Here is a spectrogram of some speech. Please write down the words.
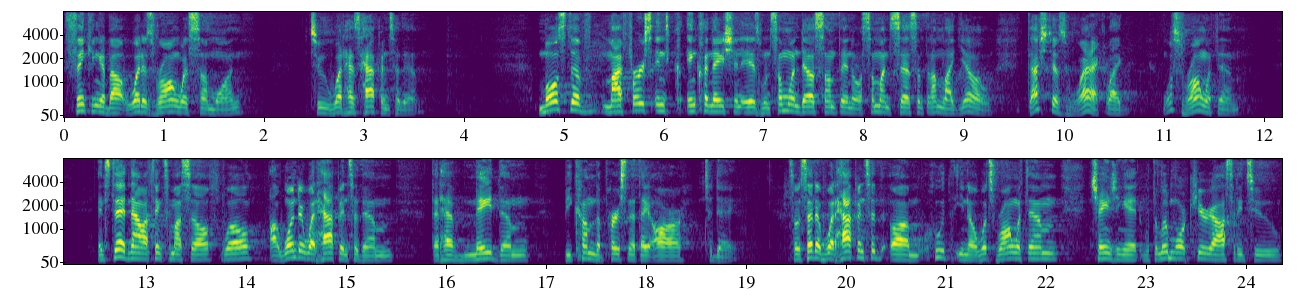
thinking about what is wrong with someone to what has happened to them. Most of my first inclination is when someone does something or someone says something, I'm like, yo, that's just whack. Like, what's wrong with them? Instead, now I think to myself, well, I wonder what happened to them that have made them become the person that they are today. So instead of what happened to um, who, you know, what's wrong with them, changing it with a little more curiosity to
